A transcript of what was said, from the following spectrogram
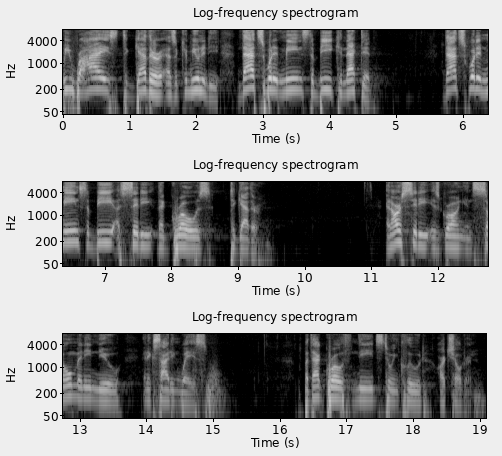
We rise together as a community. That's what it means to be connected. That's what it means to be a city that grows together. And our city is growing in so many new and exciting ways. But that growth needs to include our children.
